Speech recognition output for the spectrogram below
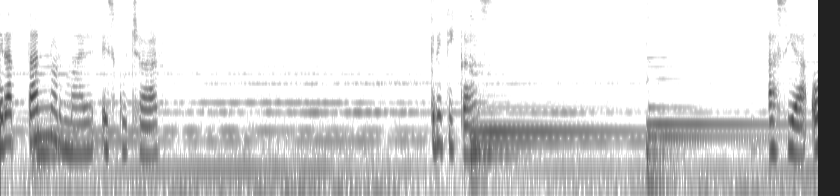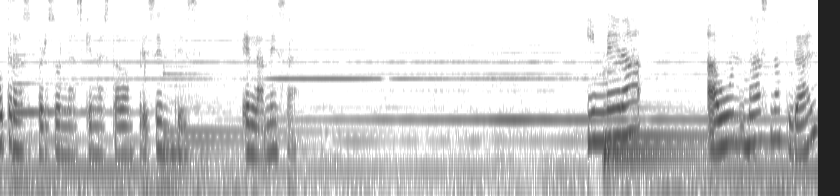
era tan normal escuchar críticas hacia otras personas que no estaban presentes en la mesa. Y me era aún más natural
